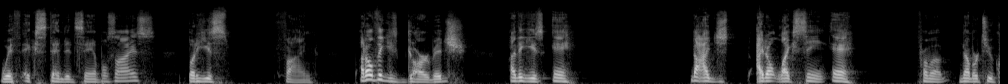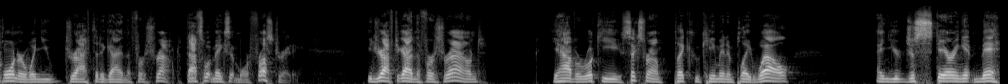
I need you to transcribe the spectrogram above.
with extended sample size, but he's fine. I don't think he's garbage. I think he's eh. No, I just I don't like seeing eh from a number two corner when you drafted a guy in the first round. That's what makes it more frustrating. You draft a guy in the first round, you have a rookie six round pick who came in and played well, and you're just staring at meh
